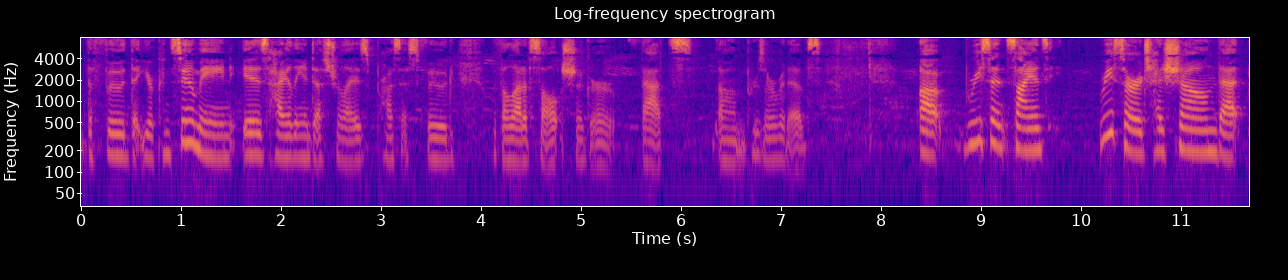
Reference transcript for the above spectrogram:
the food that you're consuming is highly industrialized processed food with a lot of salt, sugar, fats, um, preservatives. Uh, recent science research has shown that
